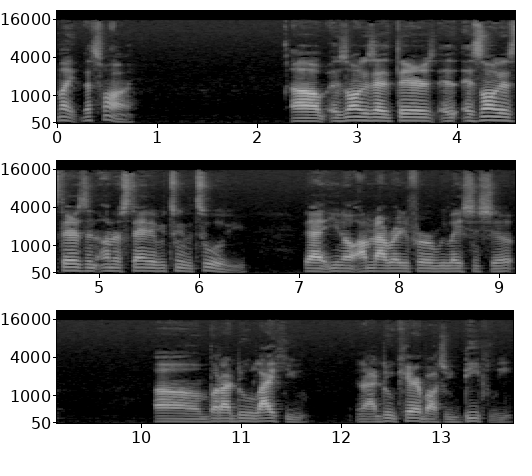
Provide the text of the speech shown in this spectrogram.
like that's fine. Um, as long as that there's as long as there's an understanding between the two of you that you know I'm not ready for a relationship, um, but I do like you and I do care about you deeply.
